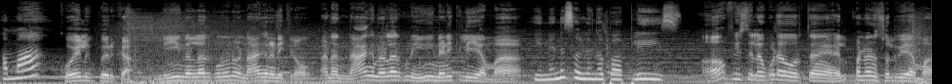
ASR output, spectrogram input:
அம்மா? கோயிலுக்கு போயிருக்கா. நீ நல்லா இருக்கணும்னு நாங்கள் நினைக்கிறோம். ஆனால் நாங்கள் நல்லா இருக்கணும் நீ நினைக்கலையாம்மா. என்னன்னு சொல்லுங்கப்பா ப்ளீஸ் ஆஃபீஸில் கூட ஒருத்தன் ஹெல்ப் பண்ணான்னு சொல்லுவியாம்மா.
